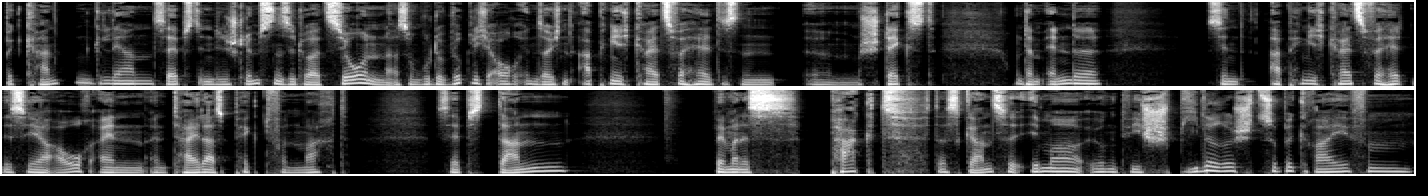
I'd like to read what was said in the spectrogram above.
Bekannten gelernt, selbst in den schlimmsten Situationen, also wo du wirklich auch in solchen Abhängigkeitsverhältnissen ähm, steckst. Und am Ende sind Abhängigkeitsverhältnisse ja auch ein, ein Teilaspekt von Macht. Selbst dann, wenn man es packt, das Ganze immer irgendwie spielerisch zu begreifen,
